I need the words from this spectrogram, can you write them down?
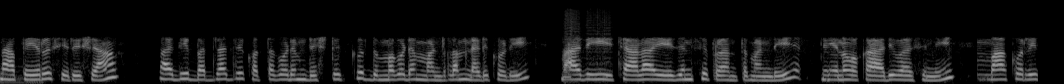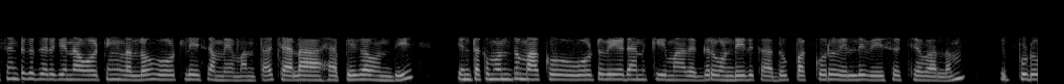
నా పేరు శిరీష. మాది భద్రాద్రి కొత్తగూడెం డిస్టిక్ దుమ్మగూడెం మండలం నడికొడి. మాది చాలా ఏజెన్సీ ప్రాంతం అండి నేను ఒక ఆదివాసిని. మాకు రీసెంట్గా జరిగిన ఓటింగ్లలో ఓట్లు వేసాం మేమంతా. చాలా హ్యాపీగా ఉంది. ఇంతకు ముందు మాకు ఓటు వేయడానికి మా దగ్గర ఉండేది కాదు. పక్కూరు వెళ్ళి వేసి వచ్చేవాళ్ళం ఇప్పుడు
